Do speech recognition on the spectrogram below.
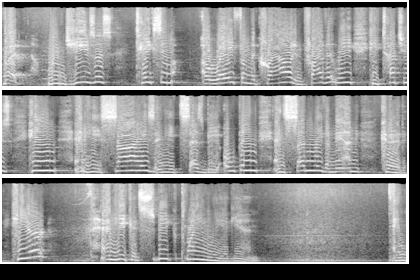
But when Jesus takes him away from the crowd and privately he touches him and he sighs and he says be open and suddenly the man could hear and he could speak plainly again And,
